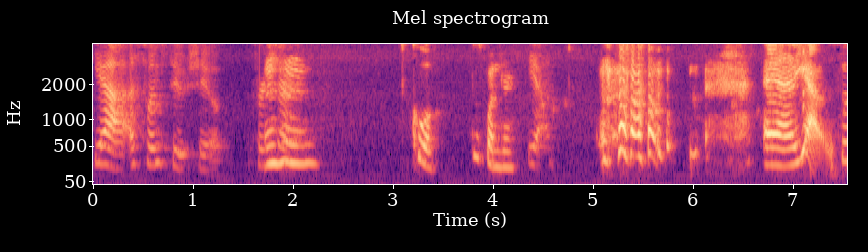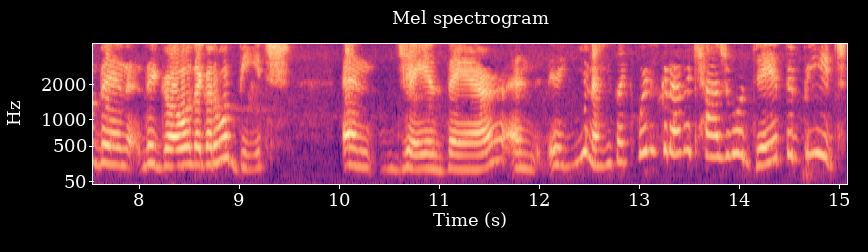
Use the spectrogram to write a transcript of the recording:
Yeah, a swimsuit shoot for sure. Mhm. Cool. Just wondering. Yeah. and yeah, so then they go, they go to a beach, and Jay is there, and uh, you know he's like, "We're just gonna have a casual day at the beach."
